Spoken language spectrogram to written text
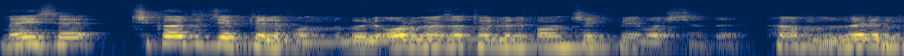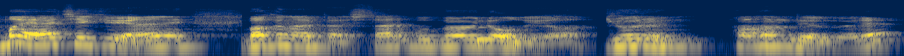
Neyse çıkardı cep telefonunu. Böyle organizatörleri falan çekmeye başladı. Tamam mı? Böyle bayağı çekiyor yani. Bakın arkadaşlar bu böyle oluyor. Görün falan diyor böyle.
